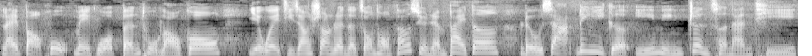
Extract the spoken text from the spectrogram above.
来保护美国本土劳工，也为即将上任的总统当选人拜登留下另一个移民政策难题。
